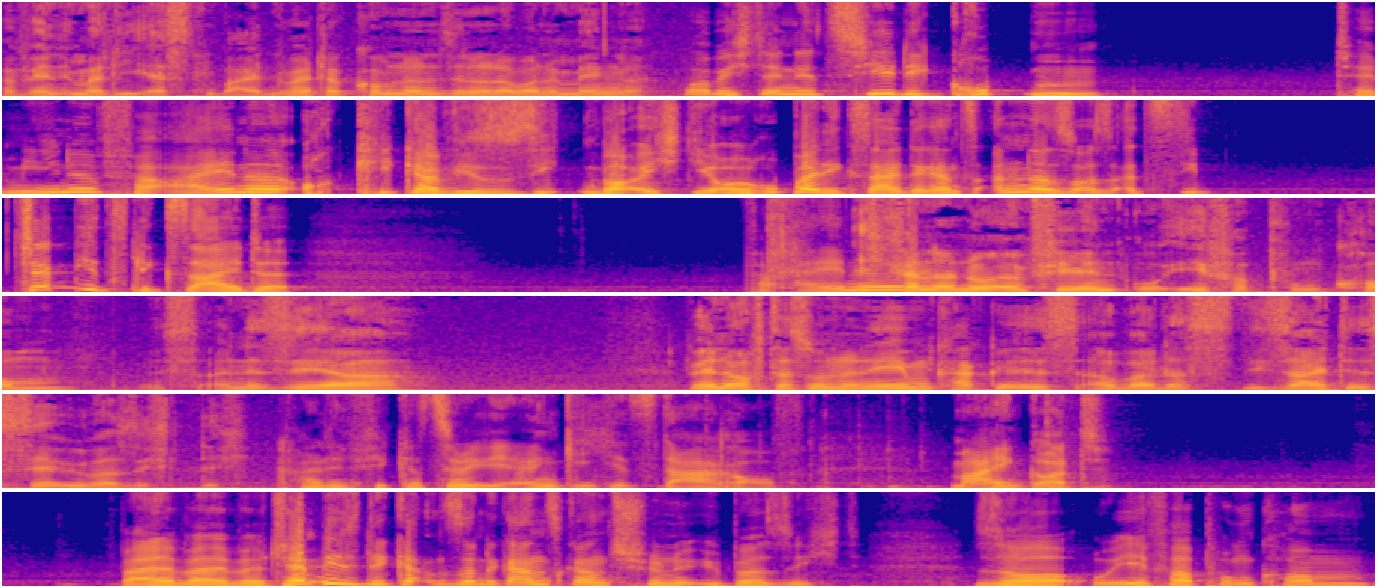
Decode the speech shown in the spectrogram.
Weil wenn immer die ersten beiden weiterkommen, dann sind das aber eine Menge. Wo habe ich denn jetzt hier die Gruppen? Termine, Vereine. Och, Kicker, wieso sieht denn bei euch die Europa League-Seite ganz anders aus als die Champions League-Seite? Vereine? Ich kann da nur empfehlen, oefa.com ist eine sehr, wenn auch das Unternehmen kacke ist, aber das, die Seite ist sehr übersichtlich. Qualifikation, dann gehe ich jetzt darauf. Mein Gott. Bei, bei, bei Champions League hatten sie eine ganz, ganz schöne Übersicht. So, UEFA.com,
